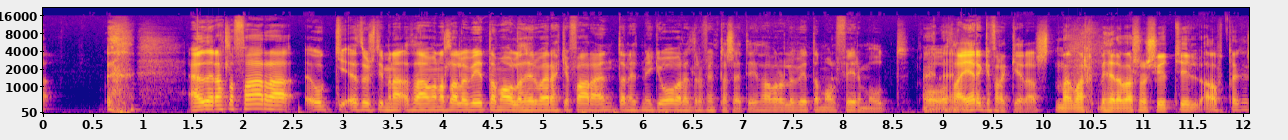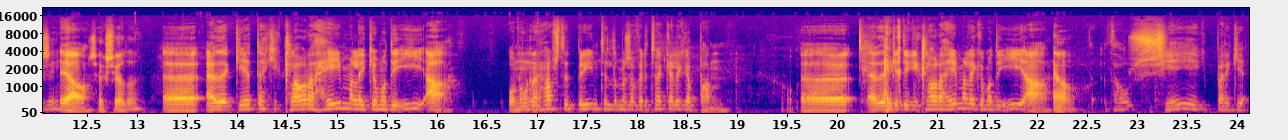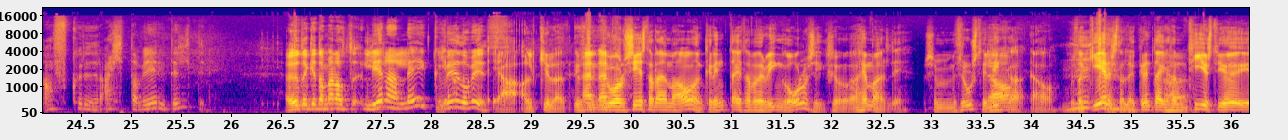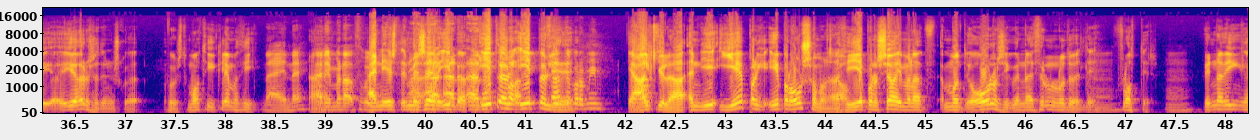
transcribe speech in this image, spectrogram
ef þeir ætla að fara og, þú veist, ég meina, það var náttúrulega alveg vita mál að þeir væri ekki að fara endan eitt mikið ofar heldur 5. seti, það var alveg vita mál fyrir mót og, Nei, og nei. það er ekki að fara að gerast. Ma- markmið þeirra var svona 7 til 8 kannski, Já, 6-7-8 uh, ef þeir geta ekki klárað heimaleikja á móti IA og núna er Hafstedt Brím til dæmis að fyrir tvekja leika bann uh, ef þeir En- geta ekki klárað heimaleikja á móti IA Já, þá sé ég bara ekki af hverju þeir ætti að vera í dildinni auðvitað geta menn átt lélegan leik við og við já, algjörlega veist, En- Við en- vorum síðast að ræða með áðan, Grinda eitt að vera vinga Ólasík heimaðalli, sem er þrjústi Já. líka Já, veist, það gerist alveg, Grinda ekki Já. hann tíust í, í, í öðru setinu, sko Þú veist, þú mátt ekki glema því Nei, nei, en ég meina þú En ég veist, En- en- en- þetta er bara- er mín Já, algjörlega, en ég, ég er bara, ég er ósáman Já. það Því ég er búin að sjá, ég móti Ólasík vinnaði þrjúnum lútuveldi, Mm. flottir Mm. Vinna Ving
